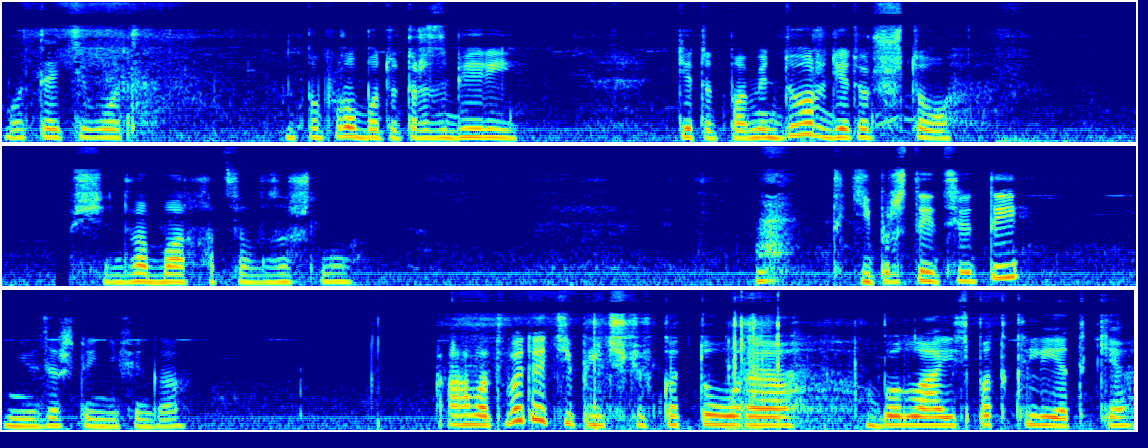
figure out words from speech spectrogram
Вот эти вот. Попробуй тут разбери. Где тут помидор, где тут что. Вообще два бархатца взошло. Такие простые цветы. Не взошли нифига. А вот в этой тепличке, в которой была из-под клетки,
